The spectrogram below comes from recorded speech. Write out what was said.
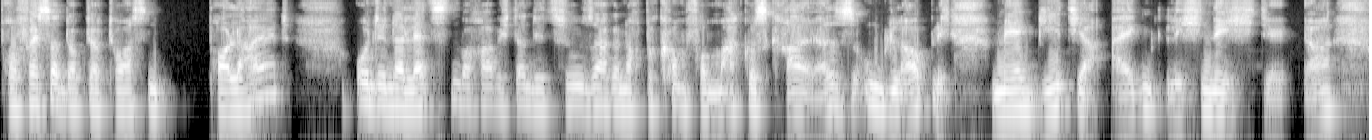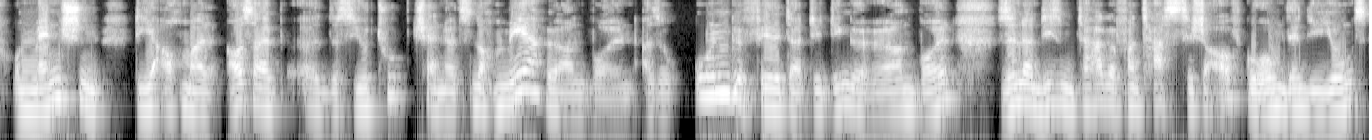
Professor Dr. Thorsten Polleit. Und in der letzten Woche habe ich dann die Zusage noch bekommen von Markus Krall. Das ist unglaublich. Mehr geht ja eigentlich nicht. Ja? Und Menschen, die auch mal außerhalb äh, des YouTube-Channels noch mehr hören wollen, also ungefiltert die Dinge hören wollen, sind an diesem Tage fantastisch aufgehoben, denn die Jungs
